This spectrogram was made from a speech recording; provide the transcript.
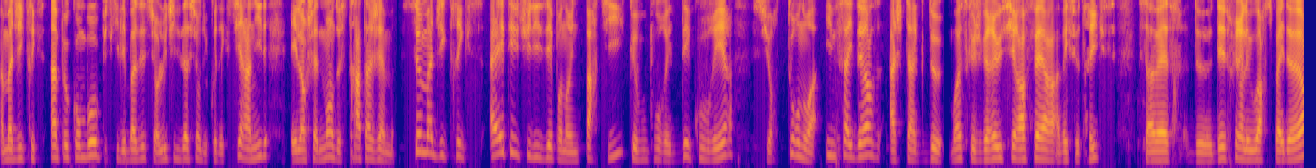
Un Magic Tricks un peu combo puisqu'il est basé sur l'utilisation du codex Tyrannide et l'enchaînement de stratagèmes. Ce Magic Tricks a été utilisé pendant une partie que vous pourrez découvrir sur tournoi Insiders hashtag 2. Moi ce que je vais réussir à faire avec ce tricks, ça va être de détruire les War Spider,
